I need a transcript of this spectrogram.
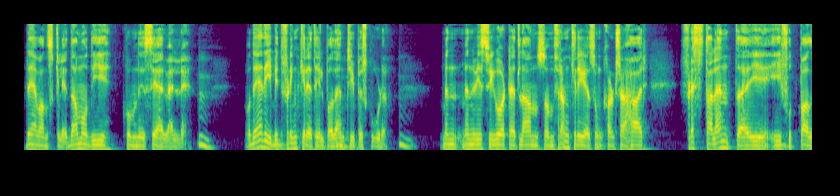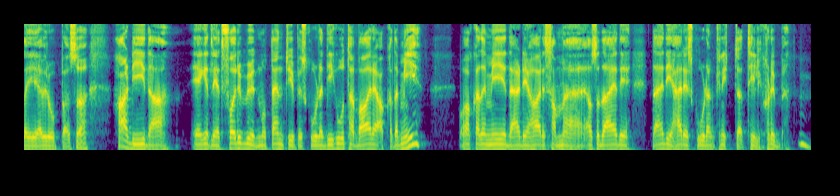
Det er vanskelig. Da må de kommunisere veldig. Og det er de blitt flinkere til på den type skole. Men, men, hvis vi går til et land som Frankrike, som kanskje har flest talenter i, i fotball i Europa, så har de da egentlig et forbud mot den type skole. De godtar bare akademi, og akademi der de har samme altså Da er de, da er de her skolene knytta til klubben. Mm.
